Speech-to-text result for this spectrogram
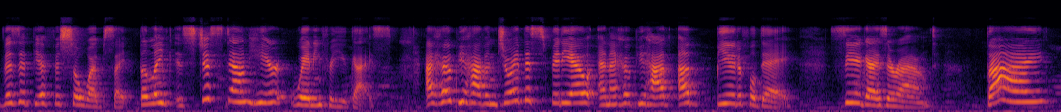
visit the official website. The link is just down here waiting for you guys. I hope you have enjoyed this video and I hope you have a beautiful day. See you guys around. Bye!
